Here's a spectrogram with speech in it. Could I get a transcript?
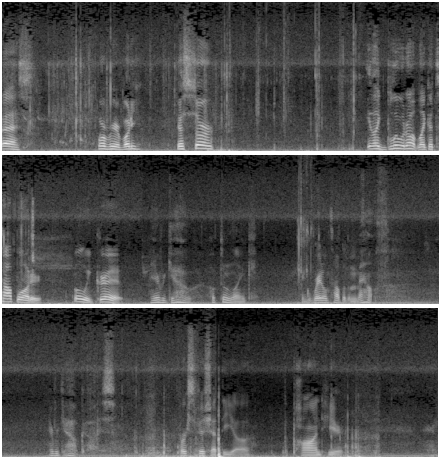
Bass. Over here, buddy. Yes, sir. He like blew it up like a topwater. Holy crap. There we go. Hooked him like, like right on top of the mouth. Here we go, guys. First fish at the uh, the pond here. And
